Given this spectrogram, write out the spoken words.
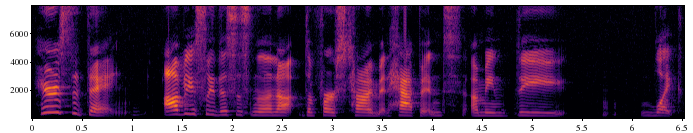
here's the thing. Obviously, this is the- not the first time it happened. I mean, the like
